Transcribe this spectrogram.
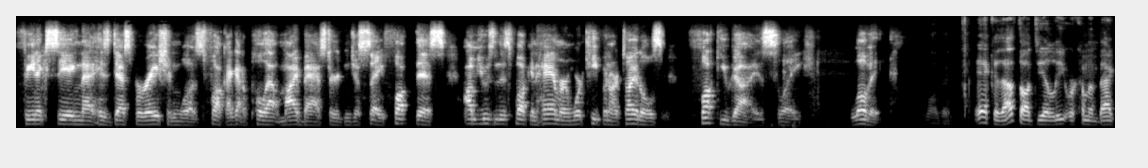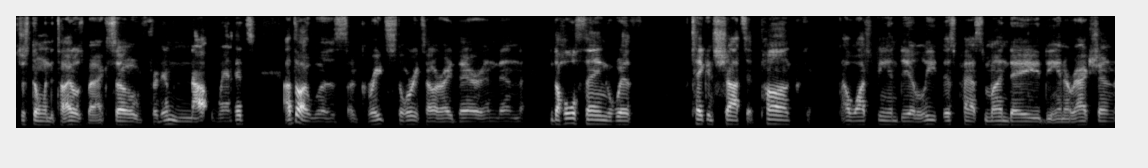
Fenix seeing that his desperation was, fuck, I got to pull out my bastard and just say, fuck this. I'm using this fucking hammer and we're keeping our titles. Fuck you guys. Like, love it. Love it. Yeah, because I thought the Elite were coming back just to win the titles back. So for them not win it, I thought it was a great storyteller right there. And then the whole thing with taking shots at Punk. I watched being the Elite this past Monday, the interaction,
